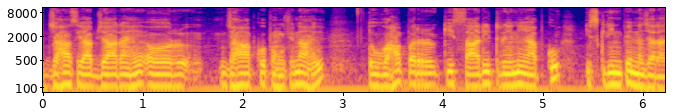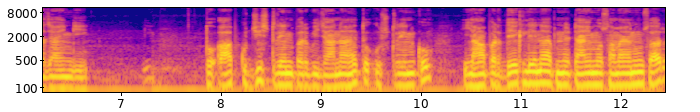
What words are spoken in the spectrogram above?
जहाँ से आप जा रहे हैं और जहाँ आपको पहुँचना है तो वहाँ पर की सारी ट्रेनें आपको स्क्रीन पे नज़र आ जाएँगी। तो आपको जिस ट्रेन पर भी जाना है तो उस ट्रेन को यहाँ पर देख लेना है अपने टाइम और समय अनुसार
